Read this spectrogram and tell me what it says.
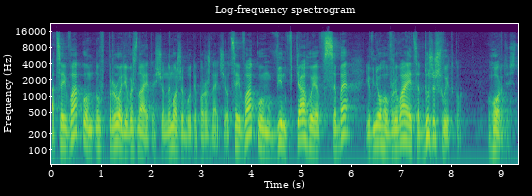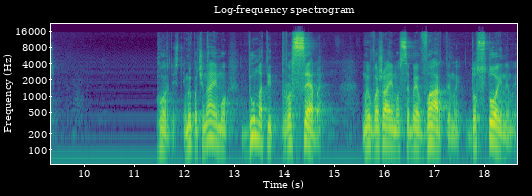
А цей вакуум, ну в природі ви знаєте, що не може бути порожнечі. Оцей вакуум він втягує в себе і в нього вривається дуже швидко гордість. Гордість. І ми починаємо думати про себе. Ми вважаємо себе вартими, достойними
